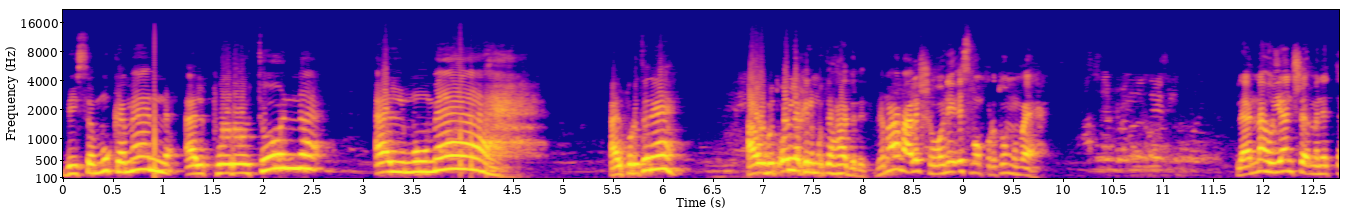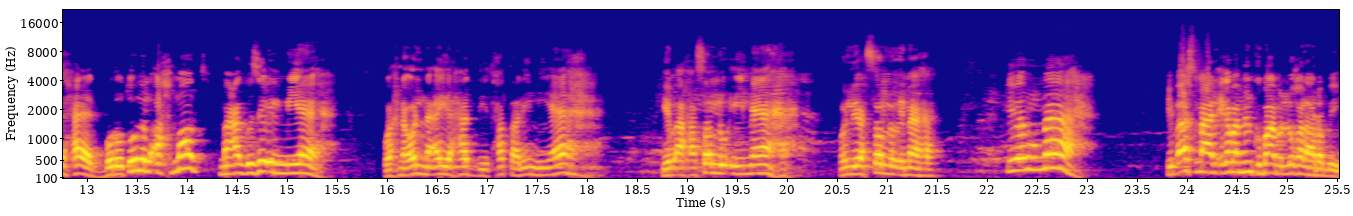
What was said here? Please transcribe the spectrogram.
بيسموه كمان البروتون المماه. البروتون إيه؟ أو بتقول لك المتهدرج يا جماعة معلش هو ليه اسمه بروتون مماه؟ لأنه ينشأ من اتحاد بروتون الأحماض مع جزيء المياه. وإحنا قلنا أي حد يتحط عليه مياه يبقى حصل له إماهة. واللي يحصل له إماهة يبقى مماه. يبقى اسمع الإجابة منكم بقى باللغة العربية.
